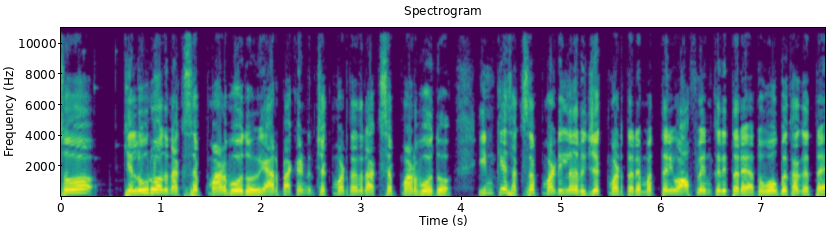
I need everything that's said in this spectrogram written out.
ಸೊ ಕೆಲವರು ಅದನ್ನು ಅಕ್ಸೆಪ್ಟ್ ಮಾಡ್ಬೋದು. ಯಾರು ಬ್ಯಾಕ್ ಎಂಡ್ ಚೆಕ್ ಮಾಡ್ತಾ ಇದ್ರೆ ಅಕ್ಸೆಪ್ಟ್ ಮಾಡ್ಬೋದು. ಇನ್ ಕೇಸ್ ಅಕ್ಸೆಪ್ಟ್ ಮಾಡಿಲ್ಲ ರಿಜೆಕ್ಟ್ ಮಾಡ್ತಾರೆ. ಮತ್ತೆ ನೀವು ಆಫ್ಲೈನ್ ಕರೀತಾರೆ ಅಥವಾ ಹೋಗ್ಬೇಕಾಗತ್ತೆ.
